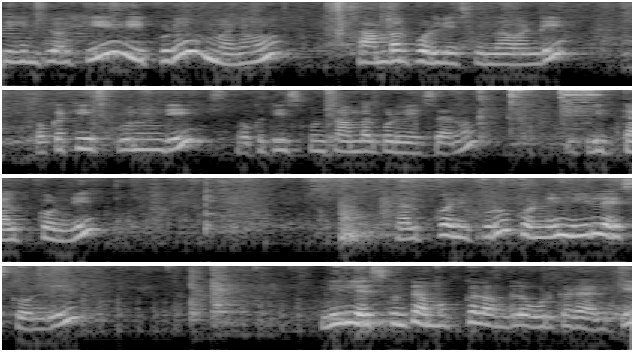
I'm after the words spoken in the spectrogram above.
దీంట్లోకి ఇప్పుడు మనం సాంబార్ పొడి వేసుకుందామండి. ఒక టీ స్పూన్ ఉంది. ఒక టీ స్పూన్ సాంబార్ పొడి వేసాను ఇప్పుడు ఇది కలుపుకోండి. కలుపుకొని ఇప్పుడు కొన్ని నీళ్ళు వేసుకోండి. నీళ్ళు వేసుకుంటే ఆ ముక్కలు అందులో ఉడకడానికి.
